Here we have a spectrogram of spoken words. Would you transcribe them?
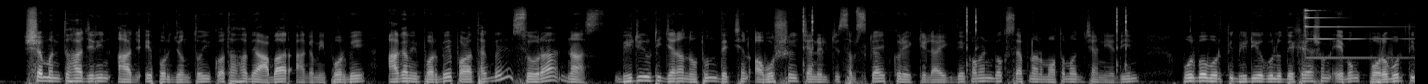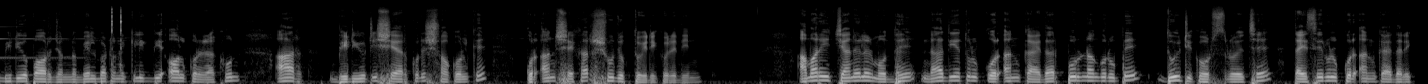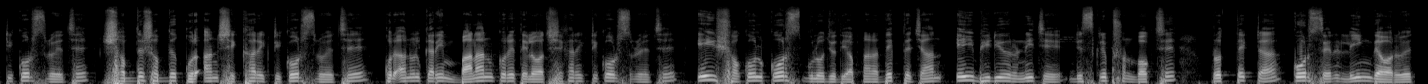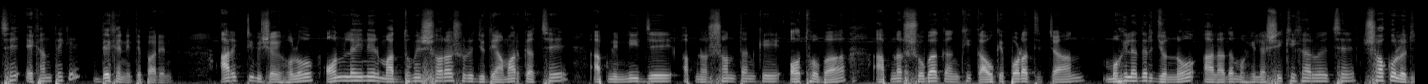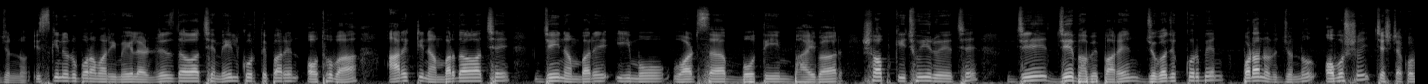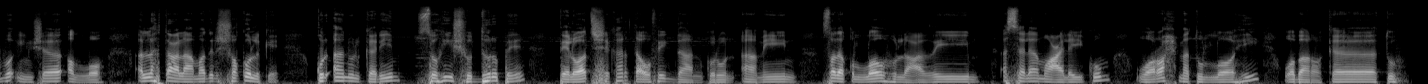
সম্মানিত হাজিরিন, আজ এ পর্যন্তই। কথা হবে আবার আগামী পর্বে। আগামী পর্বে পড়া থাকবে সোরা নাস। ভিডিওটি যারা নতুন দেখছেন, অবশ্যই চ্যানেলটি সাবস্ক্রাইব করে একটি লাইক দিয়ে কমেন্ট বক্সে আপনার মতামত জানিয়ে দিন। পূর্ববর্তী ভিডিওগুলো দেখে আসুন এবং পরবর্তী ভিডিও পাওয়ার জন্য বেল বাটনে ক্লিক দিয়ে অল করে রাখুন। আর ভিডিওটি শেয়ার করে সকলকে কোরআন শেখার সুযোগ তৈরি করে দিন। আমার এই চ্যানেলের মধ্যে নাদিয়াতুল কোরআন কায়দার পূর্ণাঙ্গ রূপে দুইটি কোর্স রয়েছে, তাইসিরুল কোরআন কায়দার একটি কোর্স রয়েছে, শব্দে শব্দে কোরআন শিক্ষার একটি কোর্স রয়েছে, কোরআনুল কারিম বানান করে তেলাওয়াত শেখার একটি কোর্স রয়েছে। এই সকল কোর্সগুলো যদি আপনারা দেখতে চান, এই ভিডিওর নিচে ডিসক্রিপশন বক্সে প্রত্যেকটা কোর্সের লিঙ্ক দেওয়া রয়েছে, এখান থেকে দেখে নিতে পারেন। আরেকটি বিষয় হলো, অনলাইনের মাধ্যমে সরাসরি যদি আমার কাছে আপনি নিজে আপনার সন্তানকে অথবা আপনার শোভাকাঙ্ক্ষী কাউকে পড়াতে চান, মহিলাদের জন্য আলাদা মহিলা শিক্ষিকা রয়েছে, সকলের জন্য। স্ক্রিনের উপর আমার ইমেইল অ্যাড্রেস দেওয়া আছে, মেইল করতে পারেন অথবা আরেকটি নাম্বার দেওয়া আছে, যেই নাম্বারে ইমো, হোয়াটসঅ্যাপ, বতিম, ভাইবার সব কিছুই রয়েছে। যে যেভাবে পারেন যোগাযোগ করবেন, পড়ানোর জন্য অবশ্যই চেষ্টা করব ইনশা আল্লাহ আল্লাহ তাআলা আমাদের সকলকে কুরআনুল করিম সহি শুদ্ধরূপে তেলাওয়াত শেখার তৌফিক দান করুন আমিন সাদাকাল্লাহুল আযীম আসসালামু আলাইকুম ওয়া রাহমাতুল্লাহি ওয়া বারাকাতুহু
